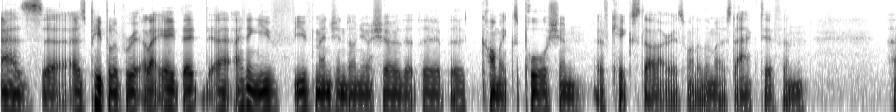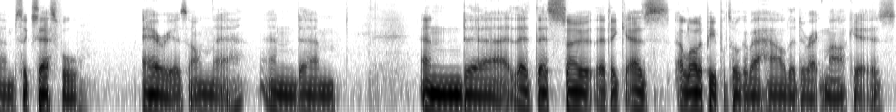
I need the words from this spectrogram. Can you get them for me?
as uh, as people have re- like. It, it, uh, I think you've you've mentioned on your show that the the comics portion of Kickstarter is one of the most active and um, successful areas on there, and um, and uh, there's so I think as a lot of people talk about how the direct market has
